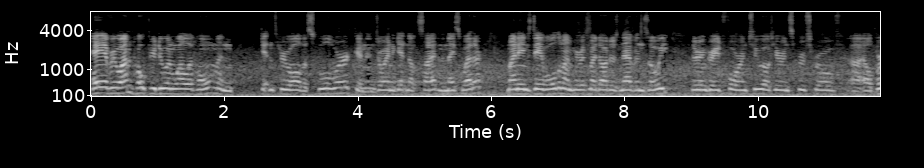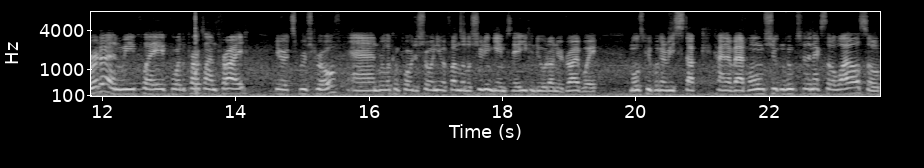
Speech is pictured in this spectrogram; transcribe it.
Hey everyone, hope you're doing well at home and getting through all the schoolwork and enjoying getting outside in the nice weather. My name's Dave Oldham, I'm here with my daughters Nev and Zoe. They're in grade 4 and 2 out here in Spruce Grove, uh, Alberta and we play for the Parkland Pride here at Spruce Grove and we're looking forward to showing you a fun little shooting game today. You can do it on your driveway. Most people are going to be stuck kind of at home shooting hoops for the next little while so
